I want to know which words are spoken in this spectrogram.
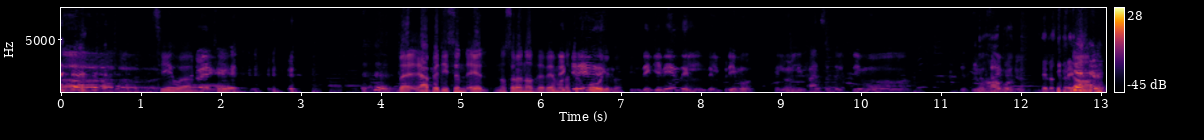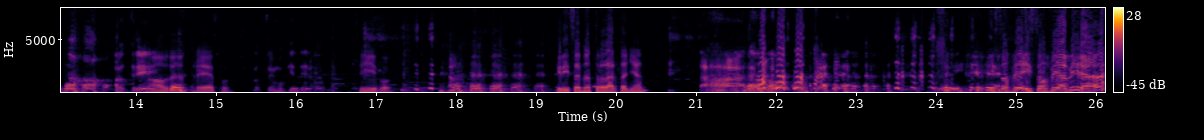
Ah, sí, weón. Sí. De- A petición, él, nosotros nos debemos a ¿De nuestro es? público. ¿De quién es? Del, del primo. El OnlyFans es del primo. Del primo No, Jaime, po, ¿no? de los tres. No. Los tres. no, de los tres, pues. Los tres mosqueteros. Sí, pues. ¿Querés ser nuestro D'Artagnan? ¡Ah! Y Sofía, y Sofía, mira.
